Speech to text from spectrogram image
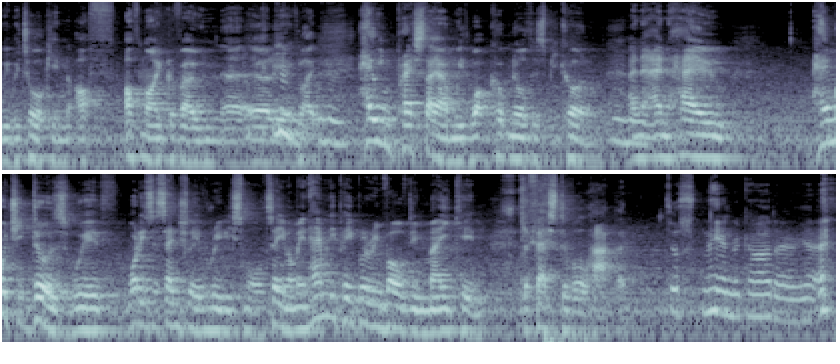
we were talking off off microphone uh, earlier, of, like Mhm. how impressed I am with what Cup North has become Mhm. and and how how much it does with what is essentially a really small team. I mean, how many people are involved in making the festival happen? Just me and Ricardo, yeah,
